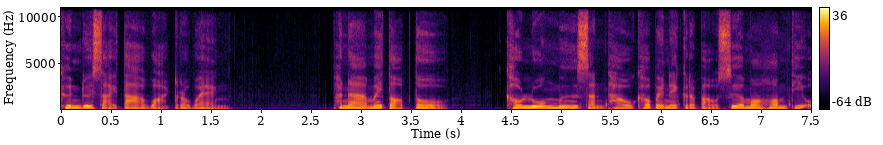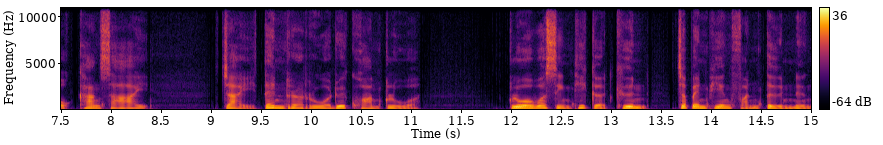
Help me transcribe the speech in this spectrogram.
ขึ้นด้วยสายตาหวาดระแวง พนาไม่ตอบโต้ เขาล้วงมือสั่นเทาเข้าไปในกระเป๋าเสื้อม้อห้อมที่อกข้างซ้าย ใจเต้นระรัวด้วยความกลัว กลัวว่าสิ่งที่เกิดขึ้นจะเป็นเพียงฝันตื่นหนึ่ง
